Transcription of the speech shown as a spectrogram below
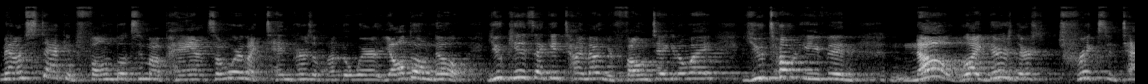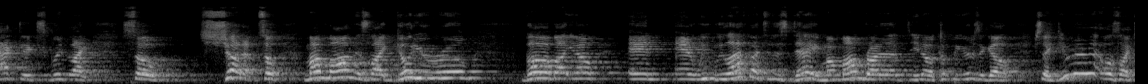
man, I'm stacking phone books in my pants. I'm wearing like 10 pairs of underwear. Y'all don't know. You kids that get time out and your phone taken away, you don't even know. Like there's there's tricks and tactics with like, so shut up. So my mom is like, go to your room blah, blah, you know. And, and we, we laugh about to this day. My mom brought it up, you know, a couple years ago. She's like, do you remember that? I was like,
